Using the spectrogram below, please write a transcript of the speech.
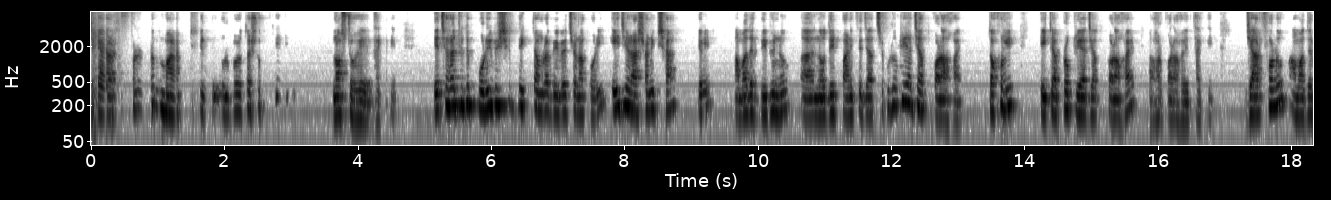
যার ফলে মাটির উর্বরতা শক্তি নষ্ট হয়ে থাকে। এছাড়া যদি পরিবেশের দিকটা আমরা বিবেচনা করি, এই যে রাসায়নিক সার আমাদের বিভিন্ন নদীর পানিতে যাচ্ছে, প্রক্রিয়াজাত করা হয়। তখন এইটা প্রক্রিয়াজাত করা হয়, ব্যবহার করা হয়ে থাকে। যার ফলেও আমাদের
